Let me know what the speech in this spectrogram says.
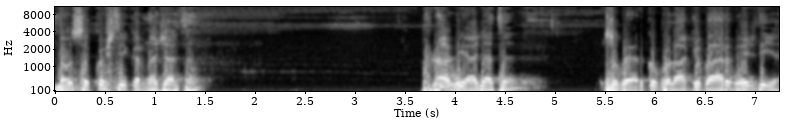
میں اس سے کشتی کرنا چاہتا ہوں۔ بھی آ جاتا زبیر کو بلا کے باہر بھیج دیا۔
